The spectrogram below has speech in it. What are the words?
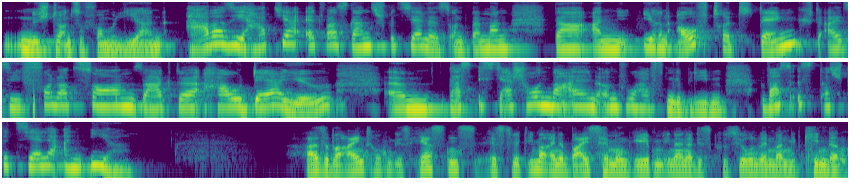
nüchtern zu formulieren. Aber sie hat ja etwas ganz Spezielles. Und wenn man da an ihren Auftritt denkt, als sie voller Zorn sagte, How dare you? Ähm, das ist ja schon bei allen irgendwo haften geblieben. Was ist das Spezielle an ihr? Also beeindruckend ist erstens, es wird immer eine Beißhemmung geben in einer Diskussion, wenn man mit Kindern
